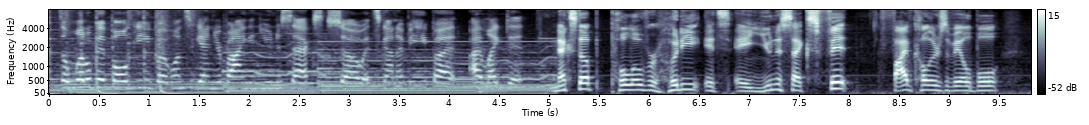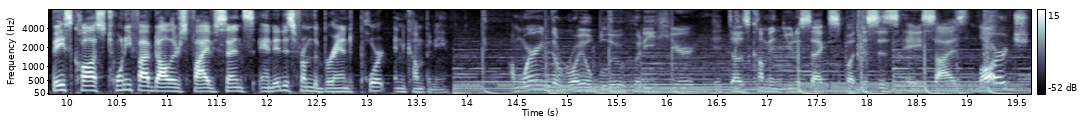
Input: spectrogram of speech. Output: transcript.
It's a little bit bulky, but once again, you're buying in unisex, so it's gonna be, but I liked it. Next up, pullover hoodie. It's a unisex fit, five colors available. Base cost $25.05 and it is from the brand Port Company. I'm wearing the royal blue hoodie here. It does come in unisex, but this is a size large.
